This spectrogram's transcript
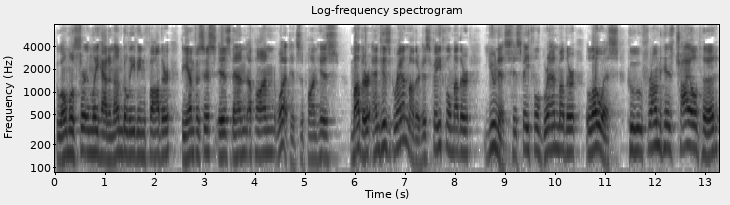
who almost certainly had an unbelieving father, the emphasis is then upon what? It's upon his mother and his grandmother, his faithful mother Eunice, his faithful grandmother Lois, who from his childhood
